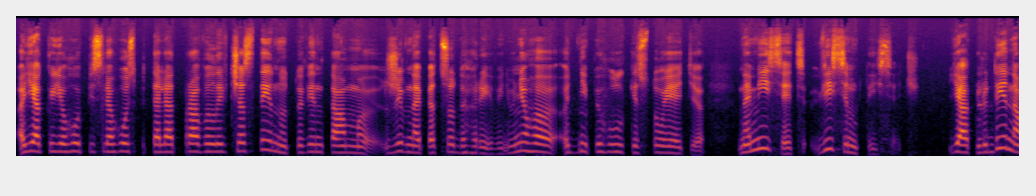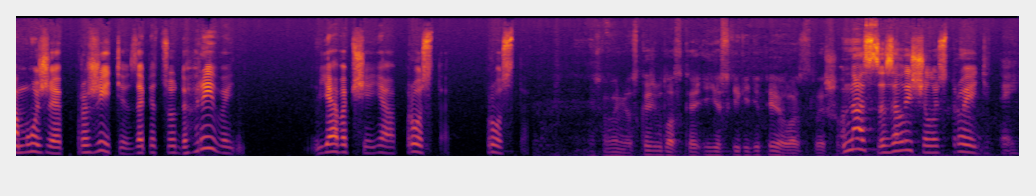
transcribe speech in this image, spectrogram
А як його після госпіталя відправили в частину, то він там жив на 500 гривень. У нього одні пігулки стоять на місяць 8 тисяч. Як людина може прожити за 500 гривень? Я взагалі, я просто, просто. Зрозуміло. Скажіть, будь ласка, і скільки дітей у вас У залишилось? нас залишилось троє дітей.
